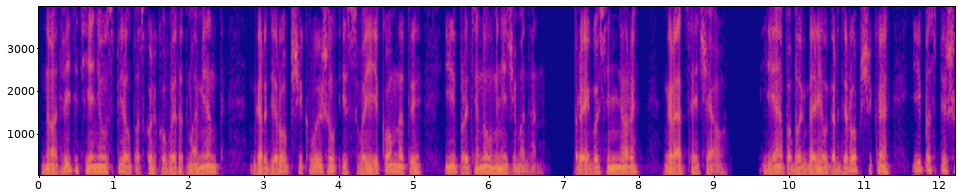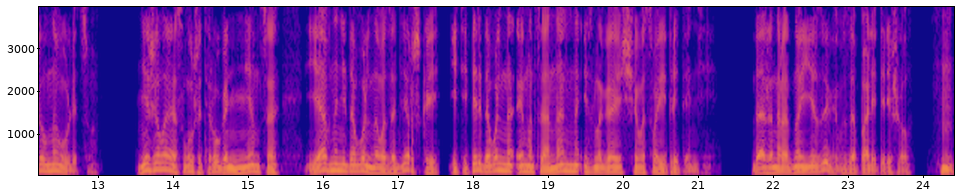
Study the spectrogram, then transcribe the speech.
Но ответить я не успел, поскольку в этот момент гардеробщик вышел из своей комнаты и протянул мне чемодан. «Прего, сеньоры, грация чао». Я поблагодарил гардеробщика и поспешил на улицу, не желая слушать ругань немца, явно недовольного задержкой и теперь довольно эмоционально излагающего свои претензии. Даже на родной язык в запале перешел. Хм,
